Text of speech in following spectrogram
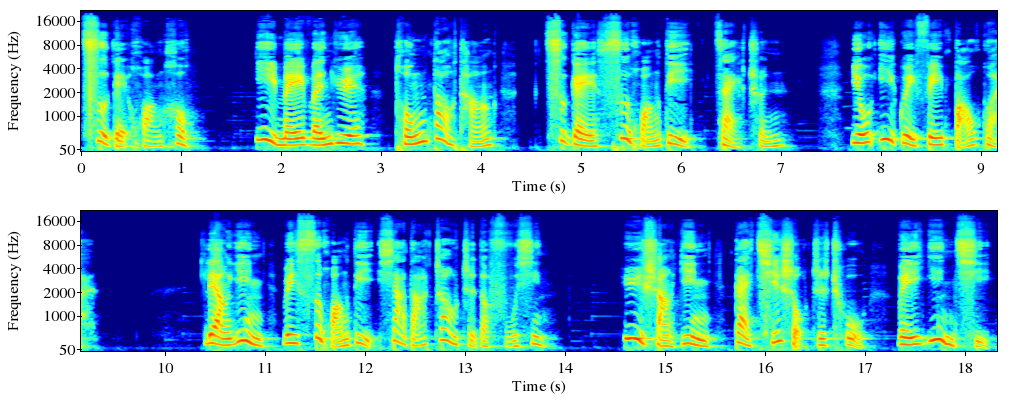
赐给皇后；一枚文曰“同道堂”，赐给四皇帝载淳，由懿贵妃保管。两印为四皇帝下达诏旨的符信，御赏印盖起首之处为印起，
